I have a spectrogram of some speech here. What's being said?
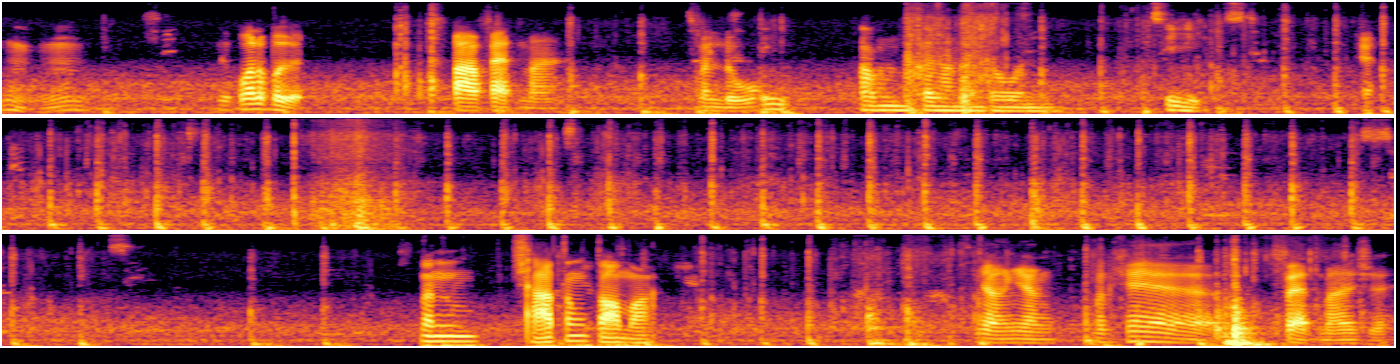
อื้อหือนึกว่าระเบิดปาแฟ ดมา มันรู้ ตอมกำลังโดนสี่มันชาร์จต้องตอมอะยังยังมันแค่แฟดมาเฉย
